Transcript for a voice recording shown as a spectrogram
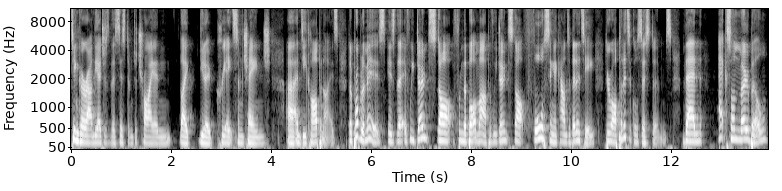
tinker around the edges of the system to try and, like, you know, create some change. Uh, and decarbonize. The problem is, is that if we don't start from the bottom up, if we don't start forcing accountability through our political systems, then ExxonMobil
